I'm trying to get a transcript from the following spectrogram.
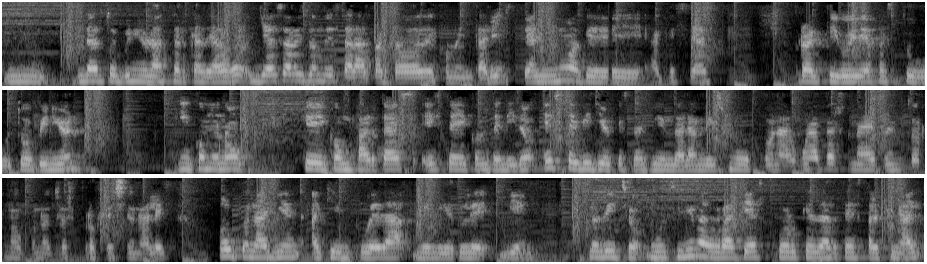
mm, dar tu opinión acerca de algo, ya sabes dónde está el apartado de comentarios. Te animo a que, a que seas proactivo y dejes tu, tu opinión. Y como no, que compartas este contenido, este vídeo que estás viendo ahora mismo con alguna persona de tu entorno, con otros profesionales o con alguien a quien pueda venirle bien. Lo dicho, muchísimas gracias por quedarte hasta el final.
